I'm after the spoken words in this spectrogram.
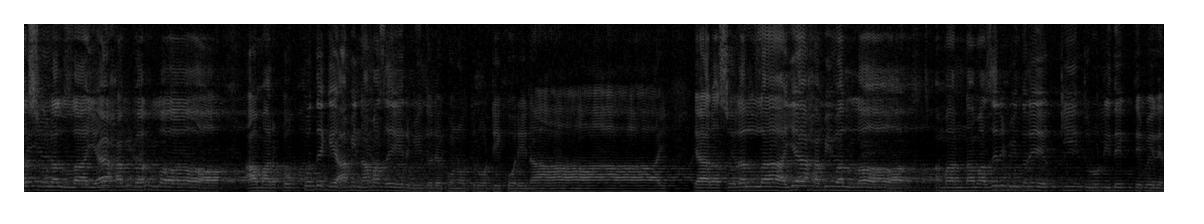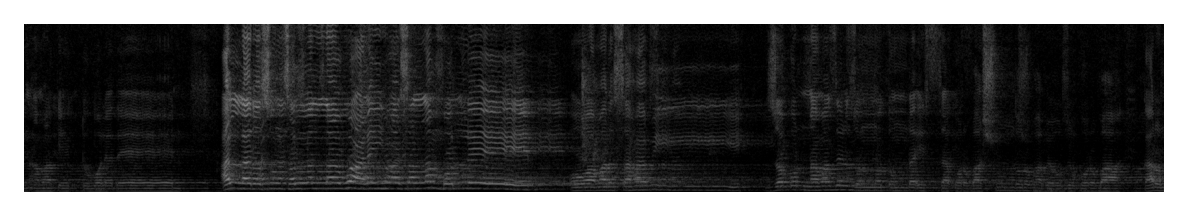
রাসূলুল্লাহ, ইয়া হাবিবাল্লাহ, আমার পক্ষ থেকে আমি নামাজের ভিতরে কোনো ত্রুটি করি নাই। ইয়া রাসূলুল্লাহ, ইয়া হাবিবাল্লাহ, আমার নামাজের ভিতরে কি ত্রুটি দেখতে পেলেন আমাকে একটু বলে দেন। আল্লাহ রসুল আলাইহি ওয়াসাল্লাম বললেন ও আমার সাহাবী, যখন নামাজের জন্য তোমরা ইচ্ছা করবা, সুন্দরভাবে উজু করবা, কারণ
